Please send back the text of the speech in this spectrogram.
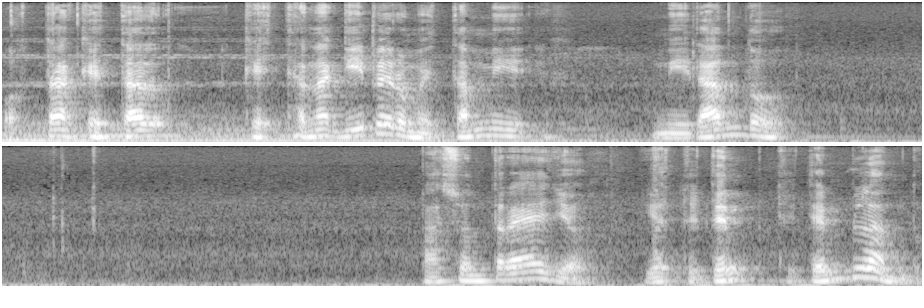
Ostras, que, está, que están aquí, pero me están mi- mirando. Paso entre ellos. Yo estoy, tem- estoy temblando.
